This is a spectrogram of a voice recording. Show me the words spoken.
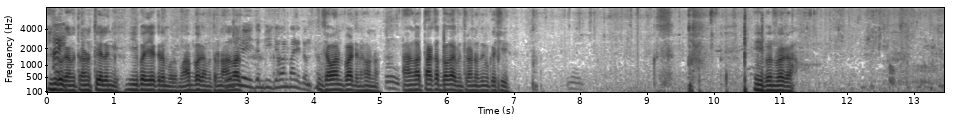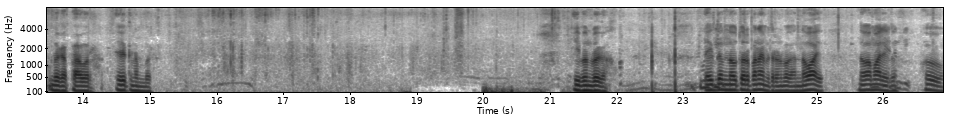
ही बघा मित्रांनो तेलंगी. ही पण एक नंबर. माप बघा मित्रांनो अंगावर एकदम ती जेवण पाहिजे एकदम. जवान पाठ आहे ना हो ना. अंगावर ताकद बघा मित्रांनो तुम्ही कशी. ही पण बघा. बघा पावर एक नंबर ही पण बघा. एकदम नवतरपणा आहे मित्रांनो. बघा नवा आहे. नवा माल आहे तो. हो.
